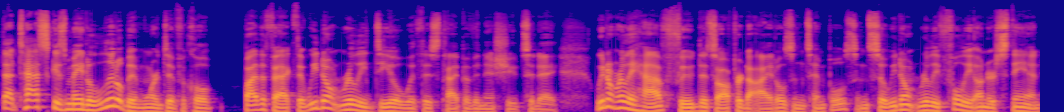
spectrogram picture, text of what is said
That task is made a little bit more difficult by the fact that we don't really deal with this type of an issue today. We don't really have food that's offered to idols and temples, and so we don't really fully understand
